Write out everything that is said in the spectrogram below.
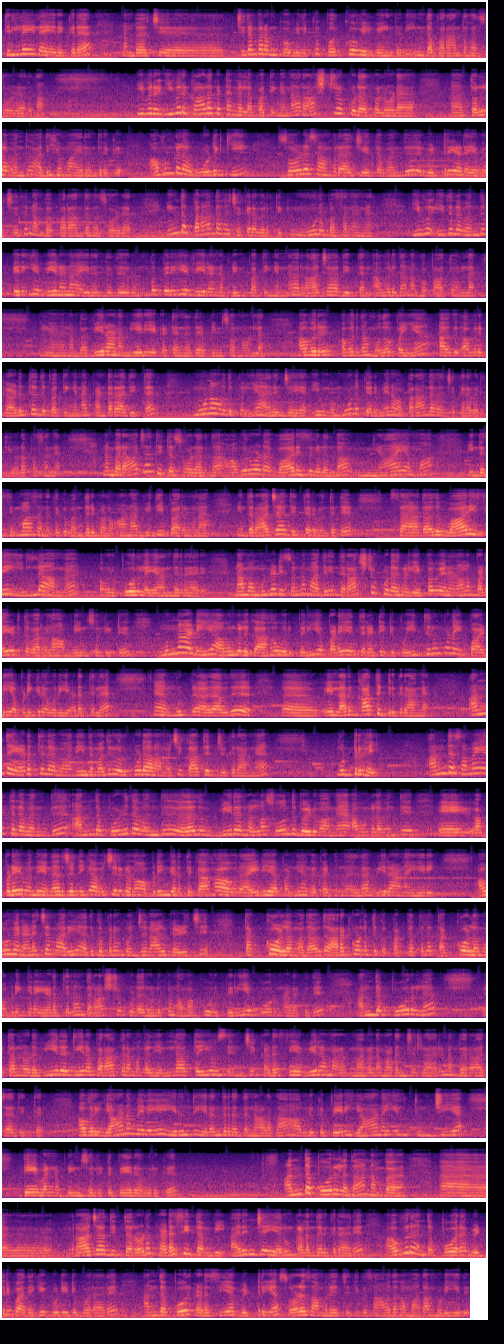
தில்லையில் இருக்கிற நம்ம சி- சிதம்பரம் கோவிலுக்கு பொற்கோவில் வேய்ந்தது இந்த பராந்தகர் சோழர் தான். இவர் இவர் காலகட்டங்களில் பார்த்தீங்கன்னா ராஷ்டிரகூடர்களோட தொல்லை வந்து அதிகமாக இருந்திருக்கு. அவங்கள ஒடுக்கி சோழ சாம்ராஜ்யத்தை வந்து வெற்றியடைய வச்சது நம்ம பராந்தக சோழர். இந்த பராந்தக சக்கரவர்த்திக்கு மூணு பசங்கங்க. இவ இதில் வந்து பெரிய வீரனாக இருந்தது ரொம்ப பெரிய வீரன் அப்படின்னு பார்த்தீங்கன்னா ராஜாதித்தன். அவர் தான் நம்ம பார்த்தோம்ல. நம்ம வீராணம் ஏரிய கட்டினது அப்படின்னு சொன்னோம்ல. அவர் அவர் தான் முதல் பையன். அது அவருக்கு அடுத்தது பார்த்தீங்கன்னா கண்டராதித்தர் மூணாவது பையன் அரிஞ்சயர். இவங்க மூணு பேருமே நம்ம பராந்தக சக்கரவர்த்தியோட பசங்க. நம்ம ராஜாதித்த சோழர் தான் அவரோட வாரிசுகளும் தான் நியாயமாக இந்த சிம்மாசனத்துக்கு வந்திருக்கணும். ஆனால் விதி பாருங்களேன் இந்த ராஜாதித்தர் வந்துட்டு ச- அதாவது வாரிசே இல்லாமல் அவர் போரில் இறந்துடுறாரு. நம்ம முன்னாடி சொன்ன மாதிரி இந்த ராஷ்டிரக்கூடர்கள் எப்போ வேணும்னாலும் படையெடுத்து வரலாம் அப்படின்னு சொல்லிட்டு முன்னாடியே அவங்களுக்காக ஒரு பெரிய படையை திரட்டிட்டு போய் திருமுனைப்பாடி அப்படிங்கிற ஒரு இடத்துல முட் அதாவது எல்லாரும் காத்துட்ருக்குறாங்க அந்த இடத்துல இந்த மாதிரி ஒரு கூடாரம் அமைச்சு காத்துட்ருக்குறாங்க முற்றுகை. அந்த சமயத்தில் வந்து அந்த பொழுதை வந்து அதாவது வீரர்கள்லாம் சோர்ந்து போயிடுவாங்க. அவங்கள வந்து அப்படியே வந்து எனர்ஜெட்டிக்காக வச்சுருக்கணும் அப்படிங்கிறதுக்காக அவர் ஐடியா பண்ணி அங்கே கட்டுனது தான் வீராண ஏரி அவங்க நினச்ச மாதிரியே அதுக்கப்புறம் கொஞ்ச நாள் கழித்து தக்கோலம் அதாவது அரக்கோணத்துக்கு பக்கத்தில் தக்கோலம் அப்படிங்கிற இடத்துல அந்த ராஷ்டிரகூடர்களுக்கும் நமக்கும் ஒரு பெரிய போர் நடக்குது. அந்த போரில் தன்னோட வீர தீர பராக்கிரமங்கள் எல்லாத்தையும் செஞ்சு கடைசியாக வீர மரணம் அடைஞ்சிடுறாரு நம்ம ராஜாதித்தர். அவர் யானை மேலேயே இருந்து இறந்துறதுனால தான் அவருக்கு பேர் யானையில் துஞ்சிய தேவன் அப்படின்னு சொல்லிட்டு பேர் அவருக்கு. அந்த போரில் தான் நம்ம ராஜாதித்தரோட கடைசி தம்பி அரிஞ்சயரும் கலந்துருக்கிறாரு. அவர் அந்த போரை வெற்றி பாதைக்கு கூட்டிகிட்டு போகிறாரு அந்த போர் கடைசியாக வெற்றியாக சோழ சாம்ராஜ்யத்துக்கு சாதகமாக தான் முடியுது.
